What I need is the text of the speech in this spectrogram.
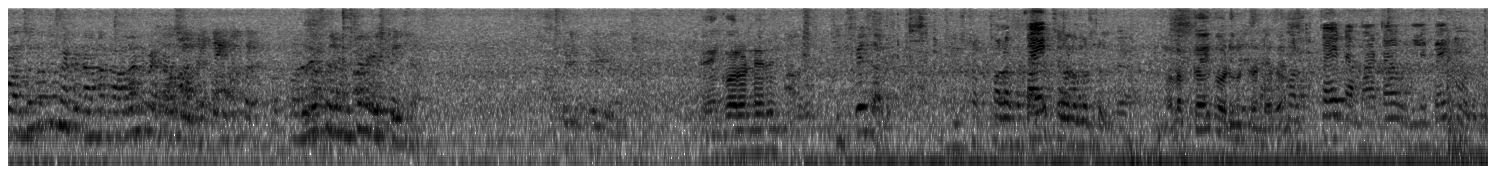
కొంచెం కొంచెం పెట్టండి అన్న కావాలని పెట్టచ్చు వదిలేసారంటే వేస్ట్ అయిపోయింది ఏం కూర తిప్పేశారు ములక్కాయ కోడిగుడ్డు ములక్కాయ ఉండేదా టమాటా ఉల్లిపాయ కోడిగుడ్డు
